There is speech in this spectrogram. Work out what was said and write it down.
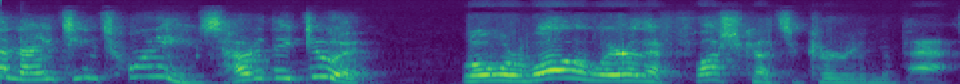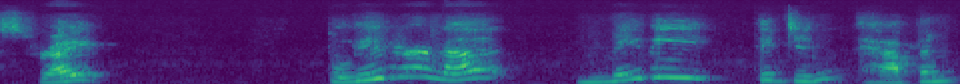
in the 1920s, how did they do it? Well, we're well aware that flush cuts occurred in the past, right? Believe it or not, maybe they didn't happen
